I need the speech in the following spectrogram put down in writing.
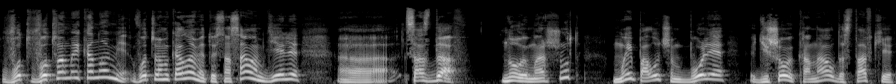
вот, вот вам экономия, вот вам экономия. То есть, на самом деле, э, создав новый маршрут, мы получим более дешевый канал доставки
